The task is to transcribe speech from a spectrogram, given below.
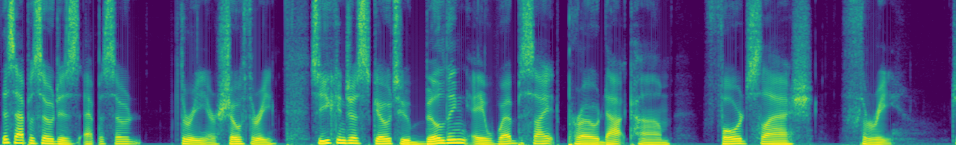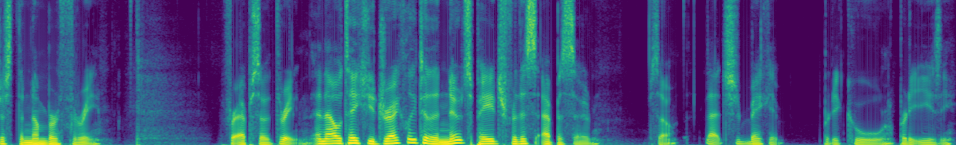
this episode is episode three or show three. So you can just go to buildingawebsitepro.com forward slash three, just the number three for episode three. And that will take you directly to the notes page for this episode. So that should make it pretty cool, pretty easy.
